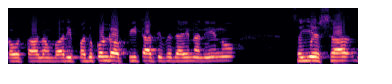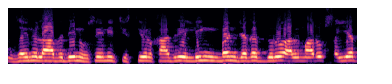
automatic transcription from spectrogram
కౌతాలం వారి పదకొండవ పీఠాధిపతి అయిన నేను સૈયદ શાહ જૈનુલ આબદીન હુસૈની ચિસ્તીઉલ ખાદરી લિંગ બંધ જગતગુરુ અલમારૂફ સૈયદ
